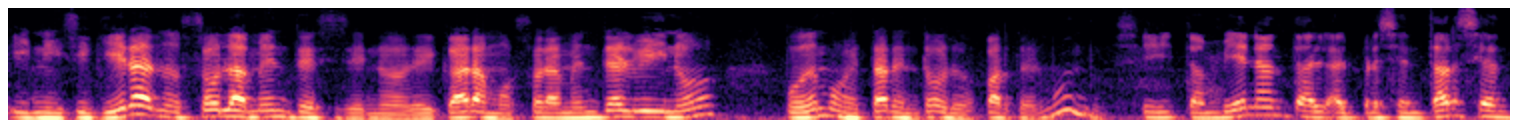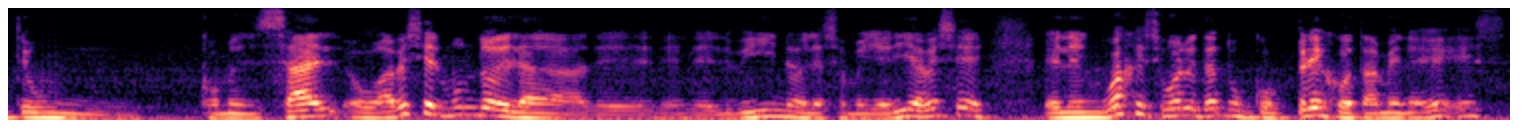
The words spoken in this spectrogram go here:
y ni siquiera no solamente si nos dedicáramos solamente al vino, podemos estar en todas las partes del mundo. Sí, también ante- al, al presentarse ante un comensal, o a veces el mundo de la, de- de- del vino, de la sommelería, a veces el lenguaje se vuelve tanto un complejo también. Es-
